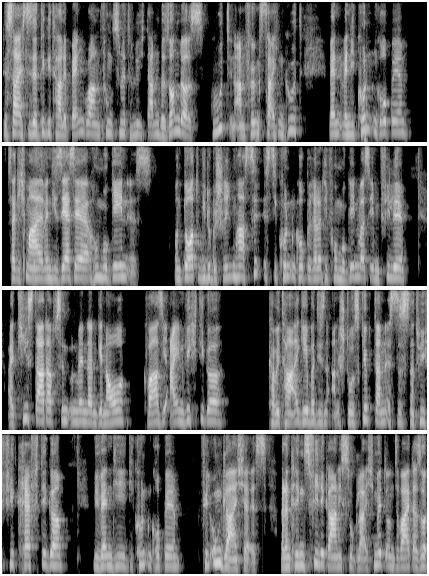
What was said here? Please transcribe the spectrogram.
Das heißt, dieser digitale Bankrun funktioniert natürlich dann besonders gut, in Anführungszeichen gut, wenn, wenn die Kundengruppe sag ich mal, wenn die sehr, sehr homogen ist. Und dort, wie du beschrieben hast, ist die Kundengruppe relativ homogen, weil es eben viele IT-Startups sind. Und wenn dann genau quasi ein wichtiger Kapitalgeber diesen Anstoß gibt, dann ist es natürlich viel kräftiger, wie wenn die, die Kundengruppe viel ungleicher ist, weil dann kriegen es viele gar nicht so gleich mit und so weiter. Also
